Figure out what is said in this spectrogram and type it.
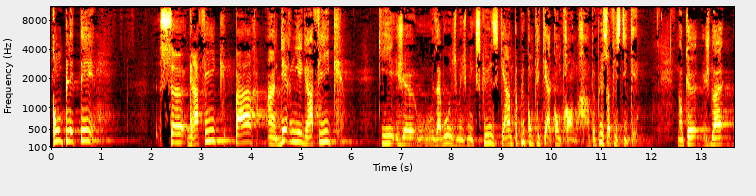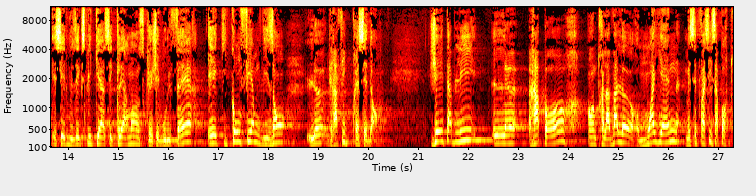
compléter ce graphique par un dernier graphique qui, je vous avoue, je m'excuse, qui est un peu plus compliqué à comprendre, un peu plus sophistiqué. Donc euh, je dois essayer de vous expliquer assez clairement ce que j'ai voulu faire et qui confirme, disons, le graphique précédent. J'ai établi le rapport entre la valeur moyenne, mais cette fois-ci ça porte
